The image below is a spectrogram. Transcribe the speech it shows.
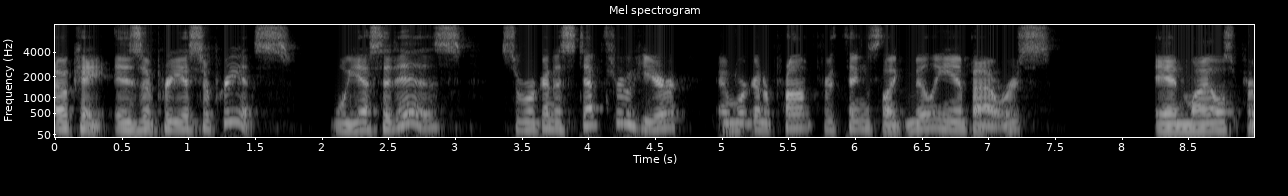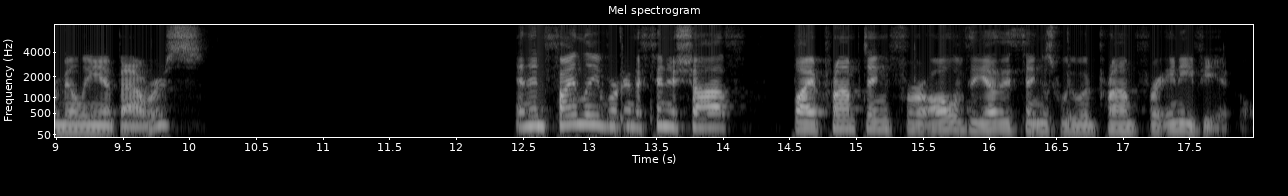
Okay, is a Prius a Prius? Well, yes, it is. So we're going to step through here and we're going to prompt for things like milliamp hours and miles per milliamp hours. And then finally, we're going to finish off by prompting for all of the other things we would prompt for any vehicle.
